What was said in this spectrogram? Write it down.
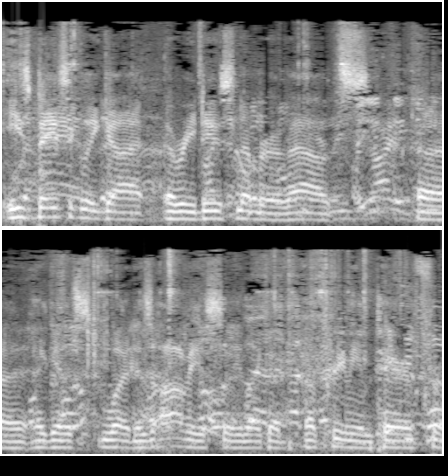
he's basically got a reduced number of outs uh, against what is obviously like a, a premium pair from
